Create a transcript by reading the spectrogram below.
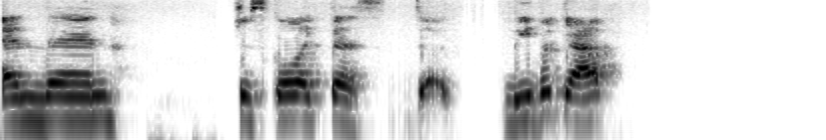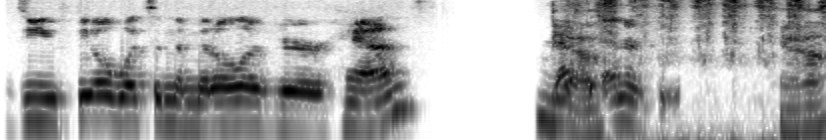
And then just go like this. Leave a gap. Do you feel what's in the middle of your hands? That's energy. Yeah.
